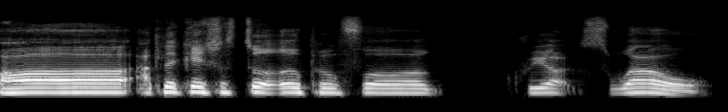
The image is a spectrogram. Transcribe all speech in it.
our application still open for griots? Well,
